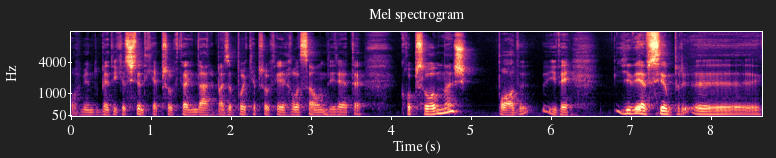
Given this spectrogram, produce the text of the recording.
obviamente, do médico assistente, que é a pessoa que tem de dar mais apoio, que é a pessoa que tem a relação direta com a pessoa, mas pode e deve, e deve sempre uh,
